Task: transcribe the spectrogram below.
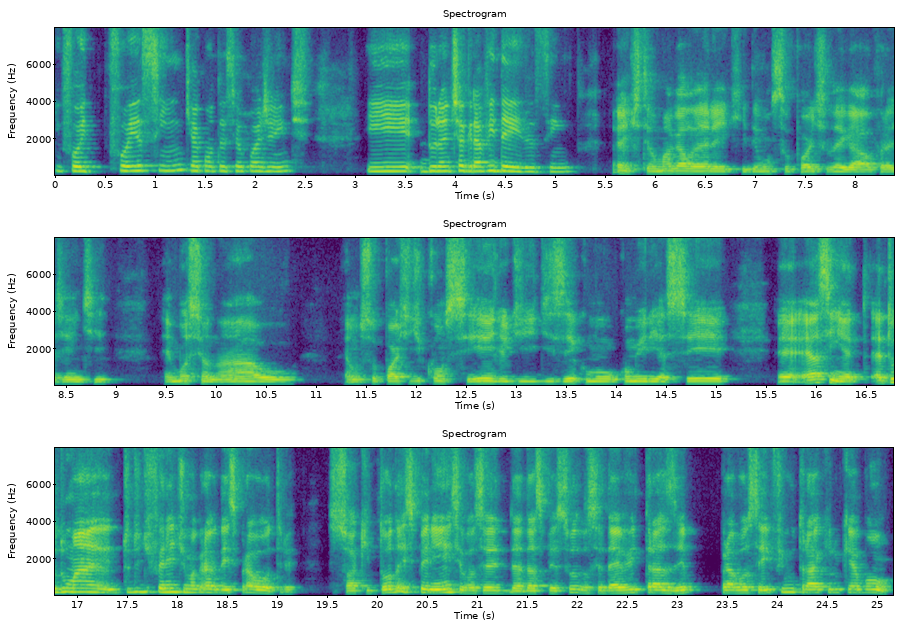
e foi, foi assim que aconteceu com a gente. E durante a gravidez, assim. É, a gente tem uma galera aí que deu um suporte legal pra gente, emocional, é um suporte de conselho, de dizer como, como iria ser. É, é assim, é, é tudo, uma, tudo diferente de uma gravidez para outra. Só que toda a experiência você das pessoas você deve trazer para você e filtrar aquilo que é bom.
